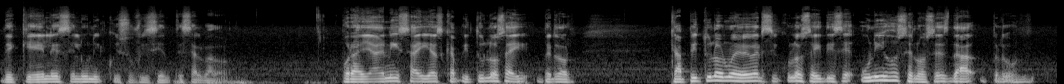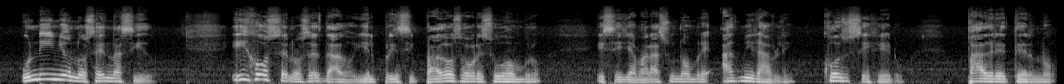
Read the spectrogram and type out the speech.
de que Él es el único y suficiente Salvador. Por allá en Isaías capítulo 6, perdón, capítulo 9, versículo 6 dice, un hijo se nos es dado, perdón, un niño nos es nacido Hijo se nos es dado y el principado sobre su hombro, y se llamará su nombre admirable, consejero, Padre eterno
